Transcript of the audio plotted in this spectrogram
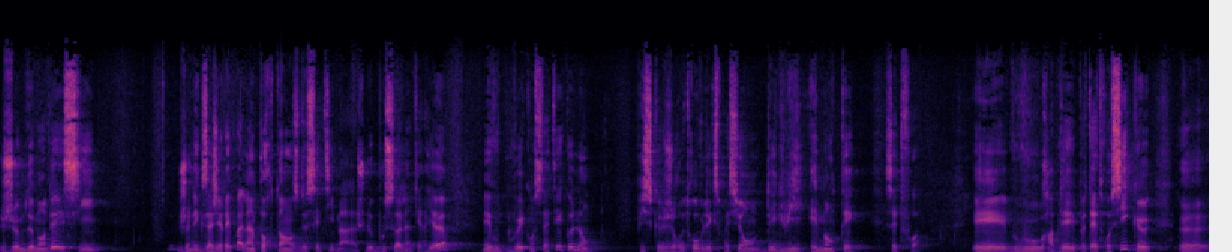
je me demandais si je n'exagérais pas l'importance de cette image de boussole intérieure, mais vous pouvez constater que non, puisque je retrouve l'expression d'aiguille aimantée cette fois. Et vous vous rappelez peut-être aussi que, euh,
